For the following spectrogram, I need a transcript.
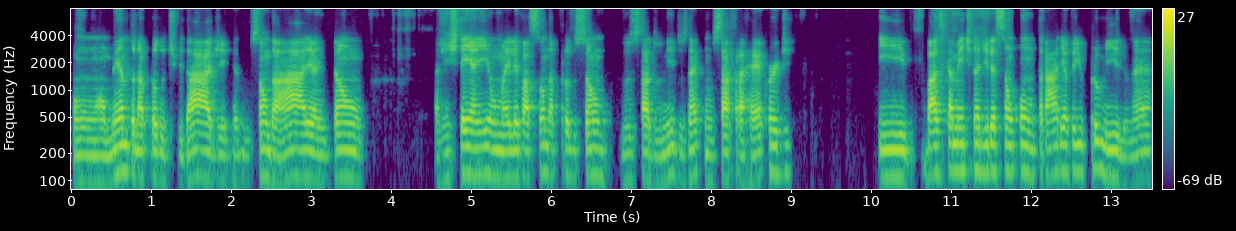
com um aumento na produtividade, redução da área, então a gente tem aí uma elevação da produção dos Estados Unidos, né, com safra recorde, e basicamente na direção contrária veio para o milho, né,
